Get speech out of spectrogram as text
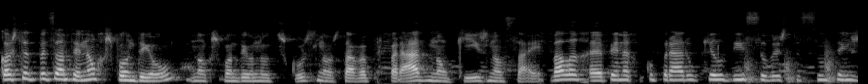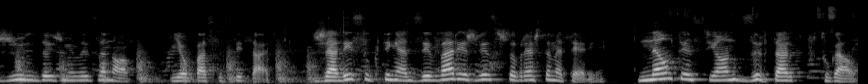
Costa depois ontem não respondeu, não respondeu no discurso, não estava preparado, não quis, não sei. Vale a pena recuperar o que ele disse sobre este assunto em julho de 2020 2019. E eu passo a citar. Já disse o que tinha a dizer várias vezes sobre esta matéria. Não tenciono desertar de Portugal.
